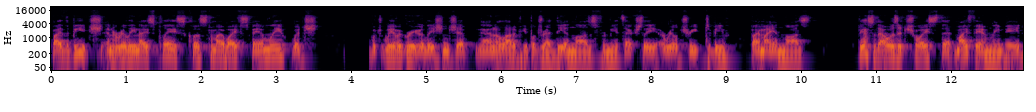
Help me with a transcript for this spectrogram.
by the beach in a really nice place close to my wife's family, which which we have a great relationship. I know a lot of people dread the in-laws. For me, it's actually a real treat to be by my in-laws. Yeah, so that was a choice that my family made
